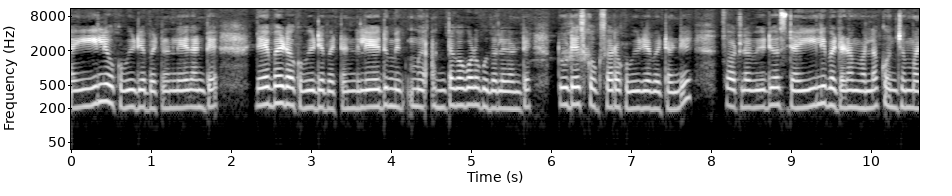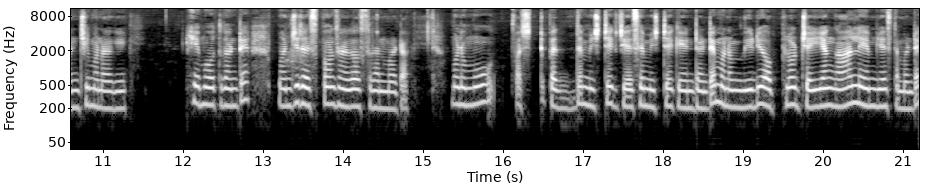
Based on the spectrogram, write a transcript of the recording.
డైలీ ఒక వీడియో పెట్టండి. లేదంటే డే బై డే ఒక వీడియో పెట్టండి. లేదు మీకు అంతగా కూడా కుదరలేదంటే టూ డేస్కి ఒకసారి ఒక వీడియో పెట్టండి. సో అట్లా వీడియోస్ డైలీ పెట్టడం వల్ల కొంచెం మంచి మనకి ఏమవుతుందంటే మంచి రెస్పాన్స్ అనేది వస్తుంది అనమాట మనము ఫస్ట్ పెద్ద మిస్టేక్ చేసే మిస్టేక్ ఏంటంటే మనం వీడియో అప్లోడ్ చేయంగానే ఏం చేస్తామంటే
